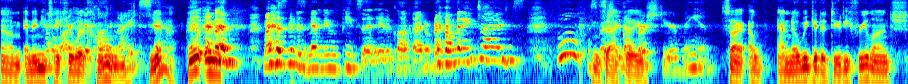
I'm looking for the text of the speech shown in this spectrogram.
um, and then you Oh, take your work home. Yeah, well, and I've like, had- my husband has met me with pizza at eight o'clock. I don't know how many times. Woo, Exactly. that first year, man. So I, I, I know we get a duty free lunch,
